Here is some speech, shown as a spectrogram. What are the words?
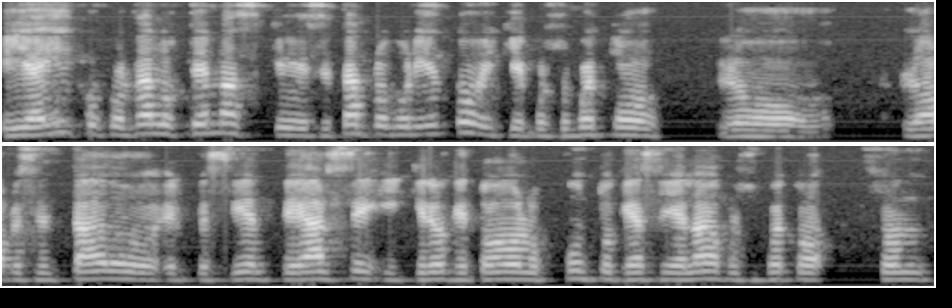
y ahí concordar los temas que se están proponiendo y que por supuesto lo, lo ha presentado el presidente Arce y creo que todos los puntos que ha señalado por supuesto son,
